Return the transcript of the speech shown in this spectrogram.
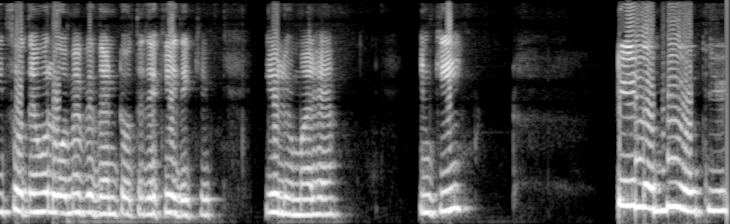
टीथ होते हैं, वो लोअर में प्रेजेंट होते हैं। देखिए देखिए, ये ल्यूमर है। इनकी टी लंबी होती है।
